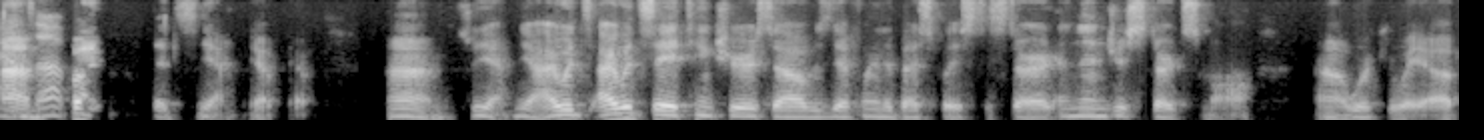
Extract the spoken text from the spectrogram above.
Adds um, up. But that's yeah, yeah, yeah. Um, so yeah, yeah, I would I would say a tincture or salve is definitely the best place to start, and then just start small, uh, work your way up.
